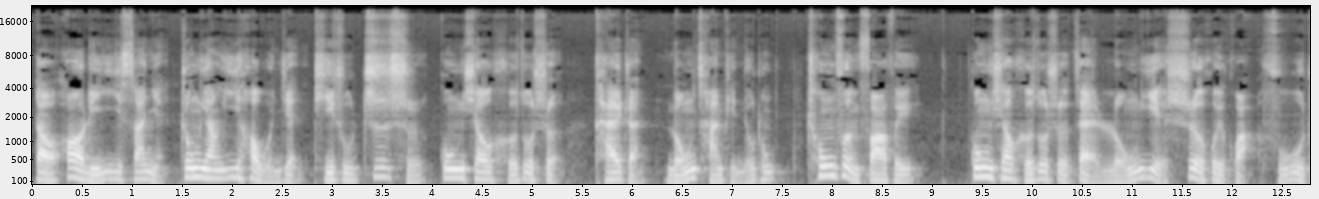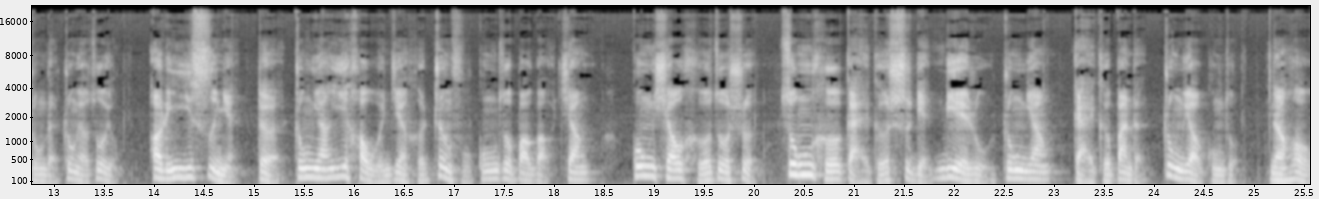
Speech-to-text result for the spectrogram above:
到二零一三年，中央一号文件提出支持供销合作社开展农产品流通，充分发挥供销合作社在农业社会化服务中的重要作用。二零一四年的中央一号文件和政府工作报告将。供销合作社综合改革试点列入中央改革办的重要工作，然后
